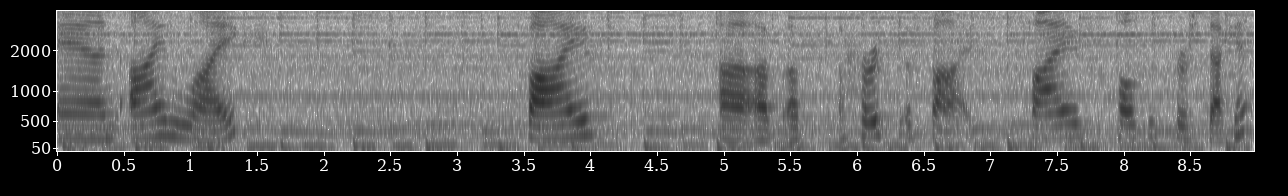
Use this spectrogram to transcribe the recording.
and I like five, uh, a, a, hertz of five, five pulses per second.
